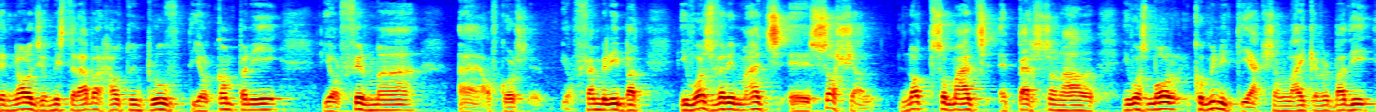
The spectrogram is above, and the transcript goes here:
technology of Mr. Hubbard, how to improve your company, your firma, uh, of course, your family, but it was very much uh, social, not so much a personal. It was more community action, like everybody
